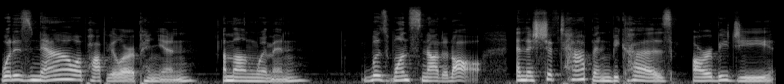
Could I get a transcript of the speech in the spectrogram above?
What is now a popular opinion among women was once not at all and the shift happened because RBG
